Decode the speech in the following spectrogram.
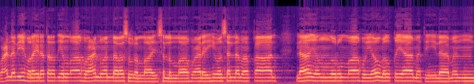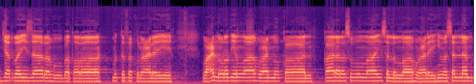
وعن أبي هريرة رضي الله عنه أن رسول الله صلى الله عليه وسلم قال لا ينظر الله يوم القيامة إلى من جر إزاره بطرا. متفق عليه. وعنه رضي الله عنه قال قال رسول الله صلى الله عليه وسلم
